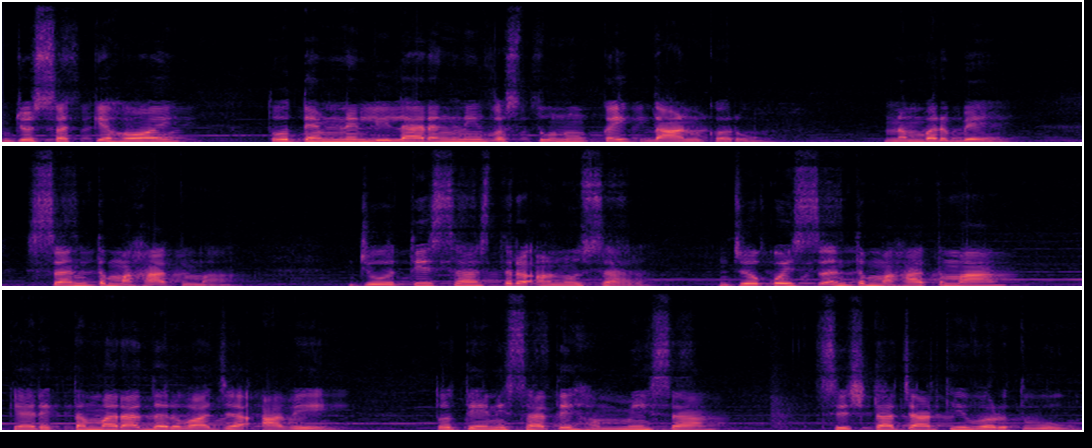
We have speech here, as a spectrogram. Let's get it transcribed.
જો શક્ય હોય તો તેમને લીલા રંગની વસ્તુનું કંઈક દાન કરો. નંબર બે, સંત મહાત્મા. જ્યોતિષશાસ્ત્ર અનુસાર, જો કોઈ સંત મહાત્મા ક્યારેક તમારા દરવાજા આવે, તો તેની સાથે હંમેશા શિષ્ટાચારથી વર્તવું.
